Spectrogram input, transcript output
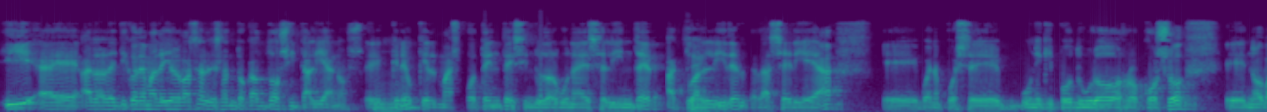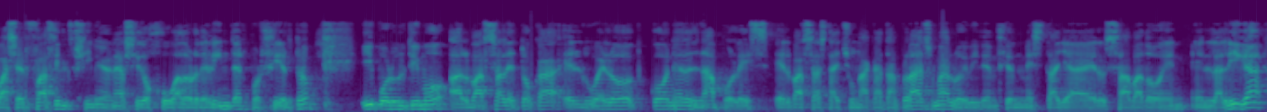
Y eh, al Atlético de Madrid y el Barça les han tocado dos italianos. Eh, creo que el más potente, sin duda alguna, es el Inter, actual líder de la Serie A. Eh, bueno, pues eh, un equipo duro, rocoso, eh, no va a ser fácil. Simeone ha sido jugador del Inter, por cierto. Y por último, al Barça le toca el duelo con el Nápoles. El Barça está hecho una cataplasma, lo evidenció en Mestalla el sábado en, en la Liga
